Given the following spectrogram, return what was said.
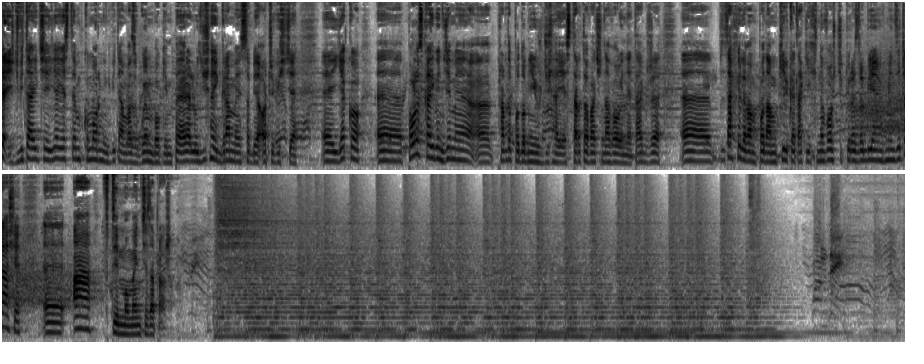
Cześć, witajcie, ja jestem Komornik, witam was w głębokim PRL-u. Dzisiaj gramy sobie oczywiście e, jako e, Polska i będziemy e, prawdopodobnie już dzisiaj startować na wojnę, także e, za chwilę wam podam kilka takich nowości, które zrobiłem w międzyczasie, e, a w tym momencie zapraszam.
